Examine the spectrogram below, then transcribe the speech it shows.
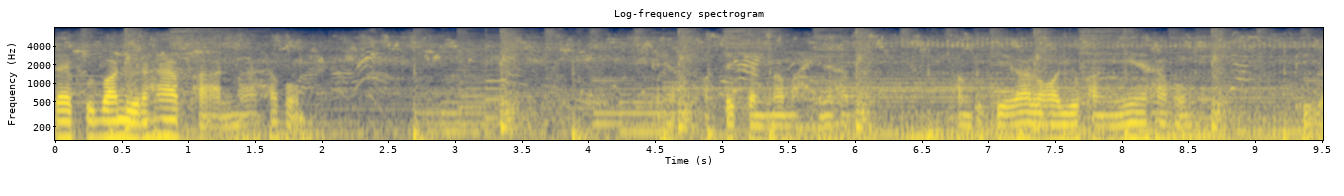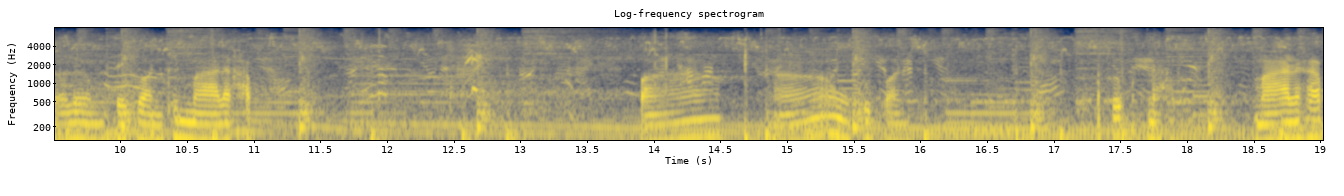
ได้ฟุตบอลอยู่นะครับผ่านมาครับผมเนี่ยเอาเซตกันมาใหม่นะครับฝั่งพีเจก็รออยู่ฝั่งนี้นะครับผมพี่ก็เริ่มเซตบอลขึ้นมาแล้วครับปังอ้าวฟุตบอลปุ๊บนะครับมาแล้วครับ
